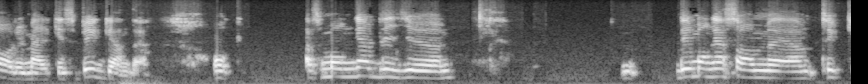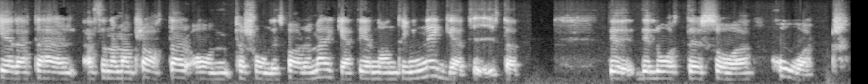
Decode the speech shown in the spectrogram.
varumärkesbyggande. Och alltså många blir ju det är många som eh, tycker att det här, alltså när man pratar om personligt varumärke, att det är någonting negativt. Att det, det låter så hårt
